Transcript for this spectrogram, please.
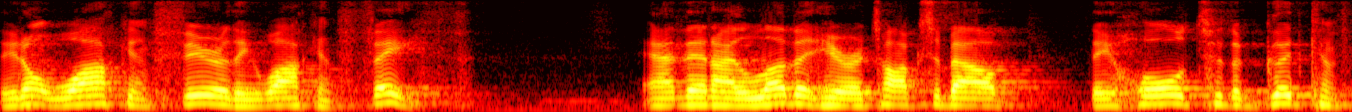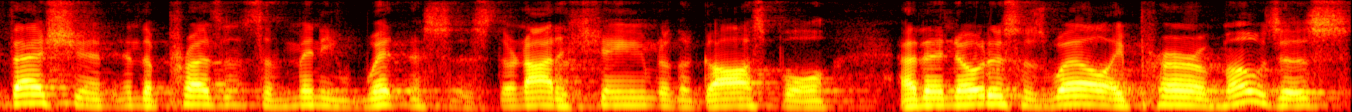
They don't walk in fear, they walk in faith. And then I love it here. It talks about they hold to the good confession in the presence of many witnesses. They're not ashamed of the gospel. And then notice as well a prayer of Moses,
